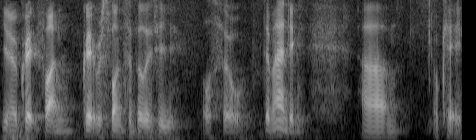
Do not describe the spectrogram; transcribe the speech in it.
you know, great fun, great responsibility, also demanding. Um, okay.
